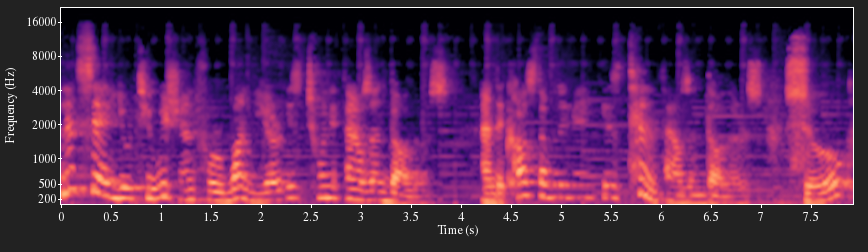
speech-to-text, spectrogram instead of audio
Let's say your tuition for one year is $20,000 and the cost of living is $10,000. So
